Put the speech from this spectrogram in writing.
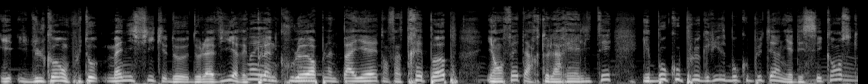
il- il édulcorant plutôt magnifique de, de la vie, avec plein de couleurs, plein de paillettes, enfin très pop. Et en fait, alors que la réalité est beaucoup plus grise, beaucoup plus terne. Il y a des séquences, Mhm.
